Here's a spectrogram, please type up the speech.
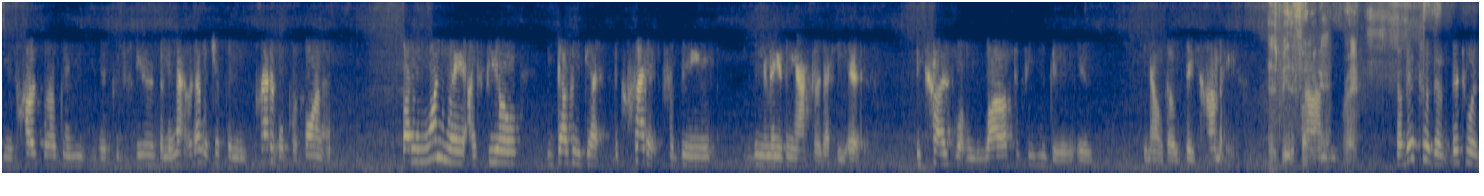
he was heartbroken, he was confused. I mean, that, that was just an incredible performance. But in one way, I feel he doesn't get the credit for being the amazing actor that he is. Because what we love to see him do is, you know, those big comedies. It'd be the funny Um. Right. So this was a this was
